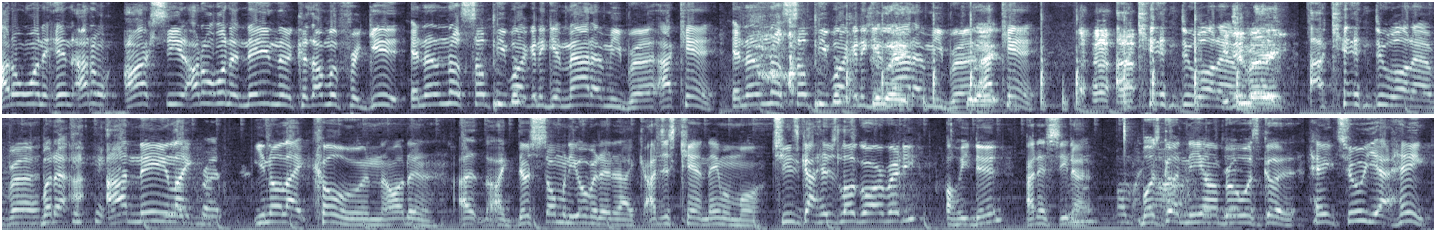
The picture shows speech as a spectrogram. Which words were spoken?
I don't want to end. I don't actually. I don't want to name them because I'm gonna forget. And I don't know some people are gonna get mad at me, bro. I can't. And I don't know some people are gonna get mad at me, bro. I can't. I can't do all that, bro. late. I can't do all that, bro. But I, I name like, you know, like Cole and all the, I, like, there's so many over there. Like, I just can't name them all. Cheese got his logo already. Oh, he did. I didn't see that. Oh What's God, good, Neon, bro? What's good? Hank too? Yeah, Hank.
